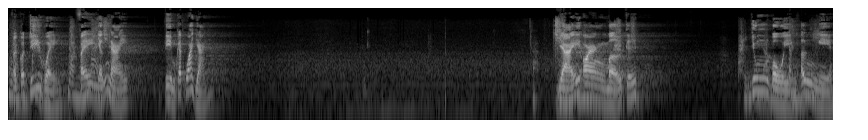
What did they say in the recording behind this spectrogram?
Phải có trí huệ, Phải nhẫn nại, Tìm cách hóa giải. Giải oan mở kết Dung bồi ân nghĩa.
